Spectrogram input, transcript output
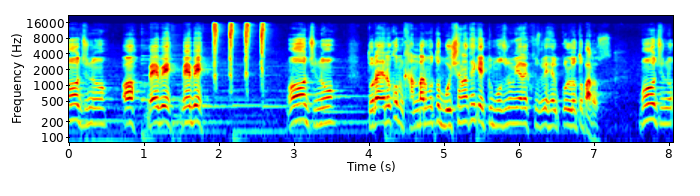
Majnu. Oh baby baby. Majnu, তোরা এরকম খাম্বার মতো বৈশানা থেকে একটু মজনু মিয়ারে খুঁজলে হেল্প করলে তো পারোস। মজনু,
